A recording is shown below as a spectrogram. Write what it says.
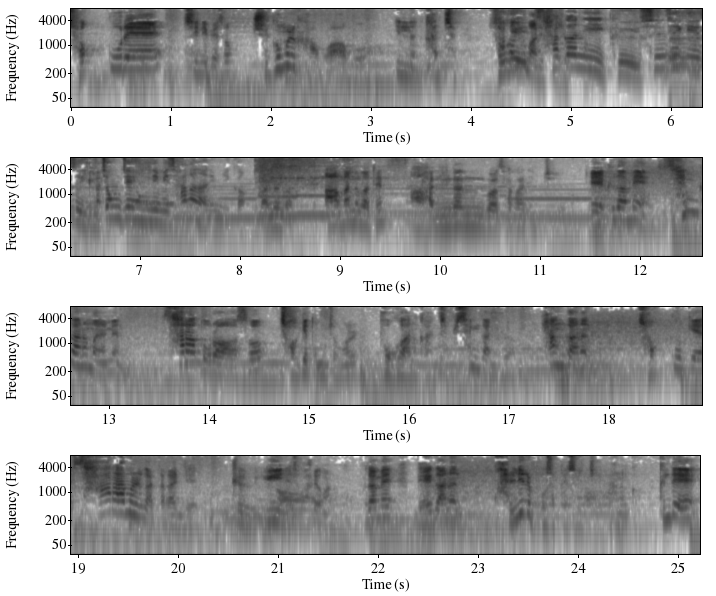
적군에 진입해서 죽음을 각오하고 있는 간첩이에요. 사간도 저게. 사간이 그 신세계에서 이정재 형님이 사간 아닙니까? 맞는 것 같아요. 아, 맞는 것 같아요? 아. 반간과 사간이 합쳐져. 예, 그 다음에 생간은 뭐냐면 살아 돌아와서 적의 동정을 보고하는 간첩이 생간이고요. 향간은 적국의 사람을 갖다가 이제 그 유인해서 활용하는 거. 그 다음에 내간은 관리를 보섭해서 이제 하는 거. 근데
